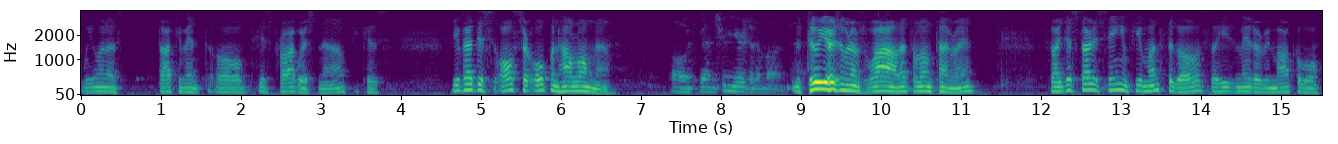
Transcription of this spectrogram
we want to document all his progress now because you've had this ulcer open how long now? Oh, it's been two years and a month. The two years and a month. Wow, that's a long time, right? So I just started seeing him a few months ago. So he's made a remarkable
